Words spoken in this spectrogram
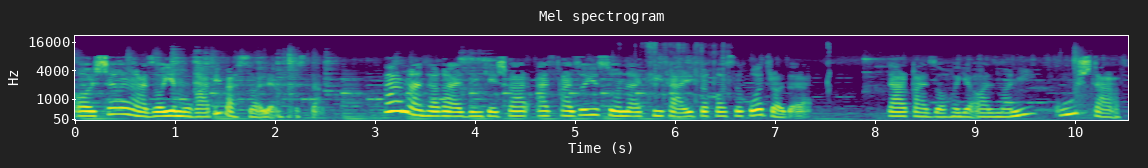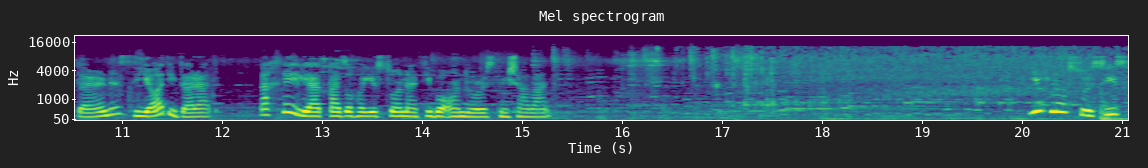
عاشق غذای مقوی و سالم هستند. هر منطقه از این کشور از غذای سنتی تعریف خاص خود را دارد. در غذاهای آلمانی گوشت طرفداران زیادی دارد و خیلی از غذاهای سنتی با آن درست می شوند. یک نوع سوسیس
